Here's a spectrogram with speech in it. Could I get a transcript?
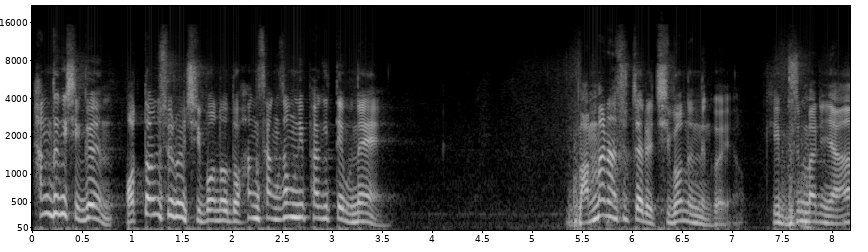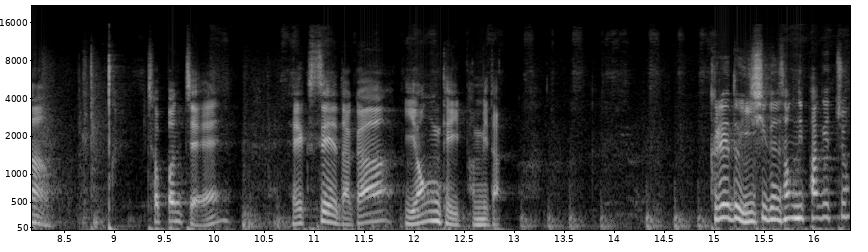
항등식은 어떤 수를 집어넣어도 항상 성립하기 때문에 만만한 숫자를 집어넣는 거예요. 그게 무슨 말이냐? 첫 번째, x에다가 0 대입합니다. 그래도 이 식은 성립하겠죠?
